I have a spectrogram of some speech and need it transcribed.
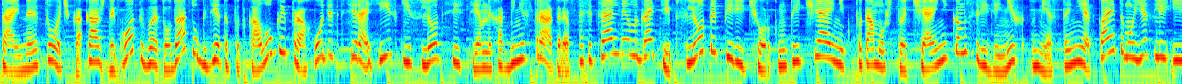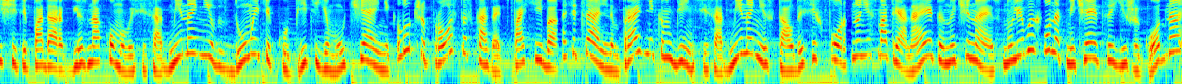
тайная точка. Каждый год в эту дату где-то под Калугой проходит всероссийский слет системных администраторов. Официальный логотип слета – перечеркнутый чайник, потому что чайникам среди них места нет. Поэтому, если ищете подарок для знакомого сисадмина, не вздумайте купить ему чайник чайник, лучше просто сказать спасибо. Официальным праздником День сисадмина не стал до сих пор, но несмотря на это, начиная с нулевых, он отмечается ежегодно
